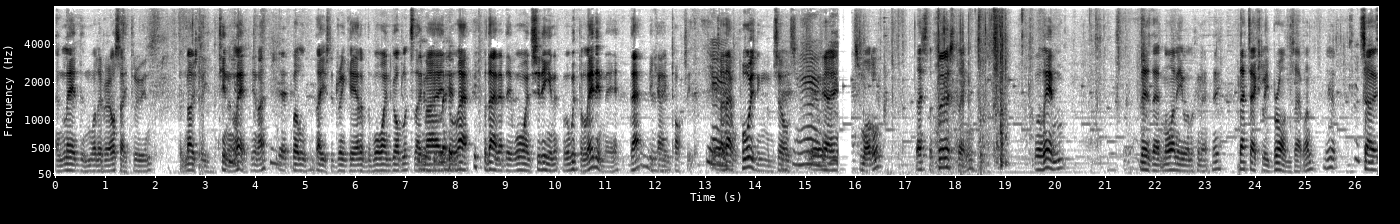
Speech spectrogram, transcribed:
and lead and whatever else they threw in, but mostly tin and Yeah. lead, you know. Yeah. Well, they used to drink out of the wine goblets they made and all that, but they'd have their wine sitting in it. Well, with the lead in there, that mm. became toxic. Yeah. So they were poisoning themselves. Yeah. Yeah, wax model. That's the first thing. Well, then there's that miner you were looking at there. That's actually bronze. That one. Yep. So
